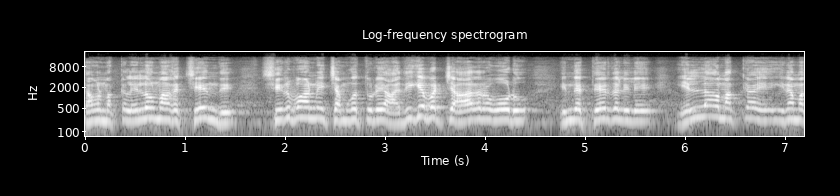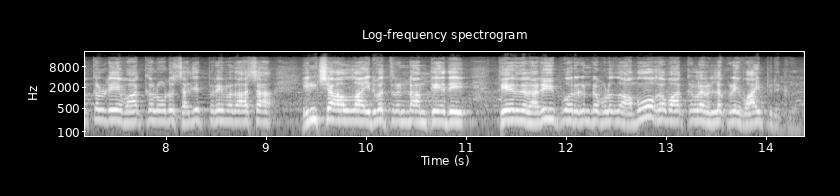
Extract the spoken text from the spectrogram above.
தமிழ் மக்கள் எல்லோருமாக சேர்ந்து சிறுபான்மை சமூகத்துடைய அதிகபட்ச ஆதரவோடு இந்த தேர்தலிலே எல்லா மக்கள் இன மக்களுடைய வாக்களோடு சஜித் பிரேமதாசா இன்ஷா அல்லாஹ் இருபத்தி ரெண்டாம் தேதி தேர்தல் அறிவிப்பு வருகின்ற பொழுது அமோக வாக்களை வெல்லக்கூடிய வாய்ப்பு இருக்கிறது.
